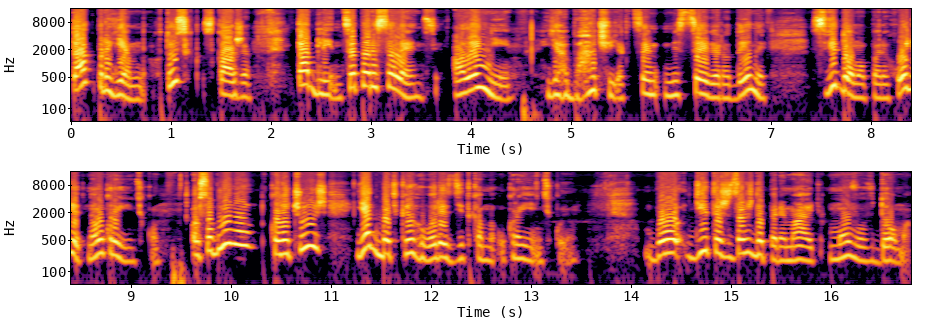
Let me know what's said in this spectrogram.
Так приємно. Хтось скаже, та блін, це переселенці. Але ні, я бачу, як це місцеві родини свідомо переходять на українську. Особливо, коли чуєш, як батьки говорять з дітками українською. Бо діти ж завжди переймають мову вдома.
